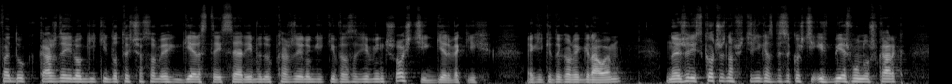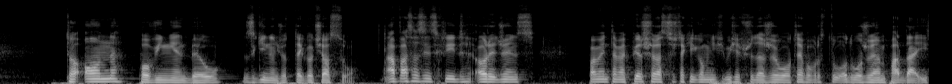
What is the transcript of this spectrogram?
według każdej logiki dotychczasowych gier z tej serii, według każdej logiki w zasadzie większości gier, w jakich, jakich kiedykolwiek grałem, no jeżeli skoczysz na przeciwnika z wysokości i wbijesz mu nóż w kark, to on powinien był zginąć od tego ciosu. A w Assassin's Creed Origins pamiętam jak pierwszy raz coś takiego mi, się przydarzyło, to ja po prostu odłożyłem pada i,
